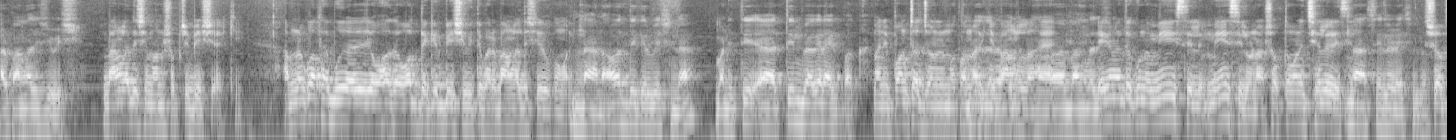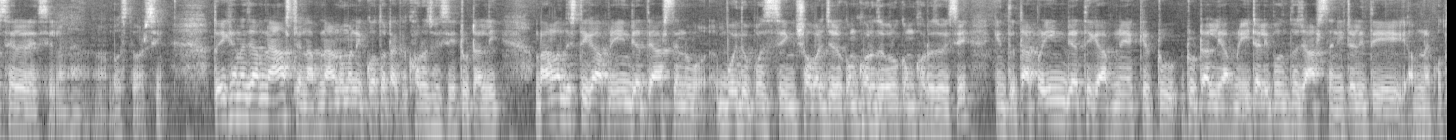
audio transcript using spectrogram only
আর বাংলাদেশি বেশি। বাংলাদেশি মানুষ সবচেয়ে বেশি আর কি। আপনার কথা বোঝা যায় যে হয়তো অর্ধেকের বেশি হইতে পারে বাংলাদেশি এরকম না না অর্ধেকের বেশি না। মানে তিন ভাগের এক ভাগ। মানে পঞ্চাশ জনের মতন আর কি বাংলা হ্যাঁ। এখানে তো কোনো মেয়ে ছিল মেয়ে ছিল না সব তো মানে ছেলেরই ছিল। না ছেলেরাই ছিল। সব ছেলেরাই ছিল হ্যাঁ হ্যাঁ, বুঝতে পারছি। তো এখানে যে আপনি আসছেন আপনার আনুমানিক কত টাকা খরচ হয়েছে টোটালি বাংলাদেশ থেকে আপনি ইন্ডিয়াতে আসছেন বৈধ প্রসেসিং সবার যেরকম খরচ ওরকম খরচ হয়েছে। কিন্তু তারপর ইন্ডিয়া থেকে আপনি টোটালি আপনি ইটালি পর্যন্ত যে আসছেন ইটালিতে আপনার কত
